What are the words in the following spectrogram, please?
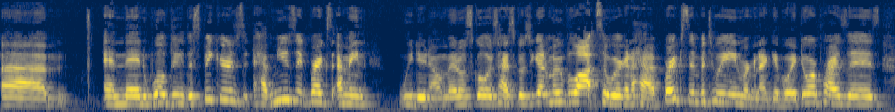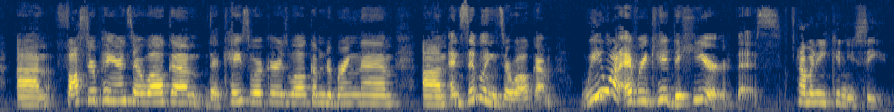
Um, and then we'll do the speakers, have music breaks. I mean, we do know middle schoolers, high schoolers, you got to move a lot, so we're going to have breaks in between. We're going to give away door prizes. Um, foster parents are welcome. The caseworker is welcome to bring them, um, and siblings are welcome. We want every kid to hear this. How many can you see?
